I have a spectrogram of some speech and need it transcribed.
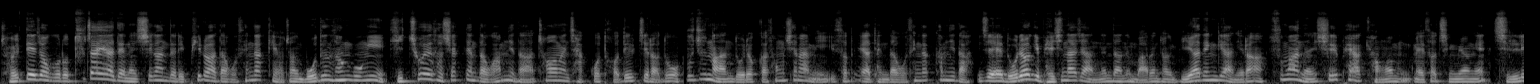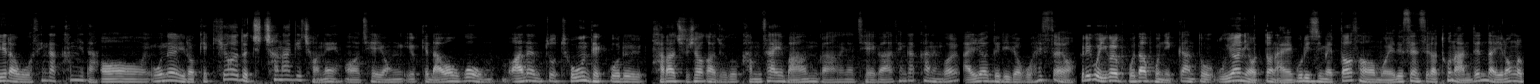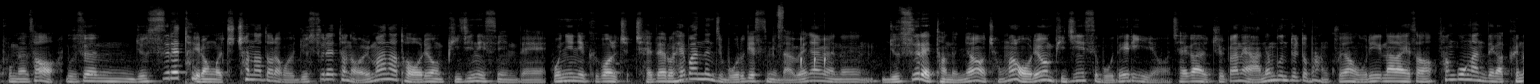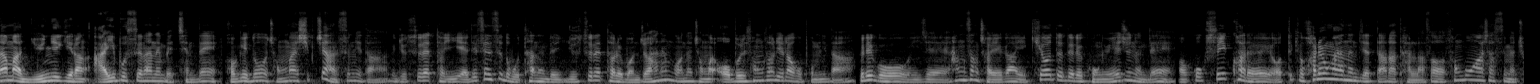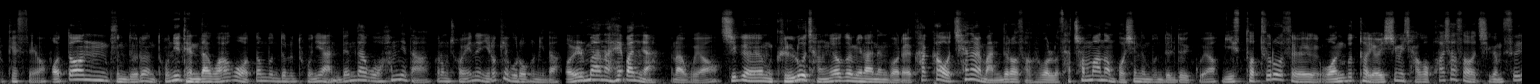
절대적으로 투자해야 되는 시간들이 필요하다고 생각해요. 저는 모든 성공이 기초에서 시작된다고 합니다. 처음엔 작고 더딜지라도 꾸준한 노력과 성실함이 있어야 된다고 생각합니다. 이제 노력이 배신하지 않는다는 말은 저는 미화된 게 아니라 수많은 실패와 경험에서 증명한 진리라고 생각합니다. 어, 오늘 이렇게 키워드 추천하기 전에 어, 제영 이렇게 나오고 많은 좀 좋은 댓글을 달아주셔가지고 감사의 마음과 그냥 제가 생각하는 걸 알려드리려고 했어요. 그리고 이걸 보다 보니까 또 우연히 어떤 알고리즘에 떠서 뭐 에드센스가 돈 안 된다 이런 걸 보면서 무슨 뉴스레터 이런 걸 추천하더라고요. 뉴스레터는 얼마나 더 어려운 비즈니스인데 본인이 그걸 제- 제대로 해봤는지 모르겠습니다. 왜냐면은 뉴스레터는요 정말 어려운 비즈니스 모델이에요. 제가 주변에 아는 분들도 많고요. 우리나라에서 성공한 데가 그나마 유닉이랑 아이보스라는 매체인데 거기도 정말 쉽지 않습니다. 그 뉴스레터 이 에드센스도 못하는데 뉴스레터를 먼저 하는 거는 정말 어불성설이라고 봅니다. 그리고 이제 항상 저희가 이 키워드들을 공유해 주는데 어, 꼭 수익화를 어떻게 활용하는지에 따라 달라서 성공하셨으면 좋겠어요. 어떤 분들은 돈이 된다고 하고 어떤 분들은 돈이 안 된다고 합니다. 그럼 저희는 이렇게 물어봅니다. 얼마나 해봤냐라고요. 지금 근로 장려금이라는 거를 카카오 채널 만들어서 그걸로 4천만 원 버시는 분들도 있고요. 미스터 트롯을 원부터 열심히 작업하셔서 지금 3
